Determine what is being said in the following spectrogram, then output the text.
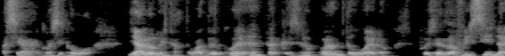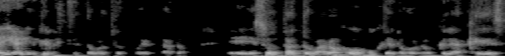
hacía algo así como, ya no me estás tomando en cuenta, qué sé yo cuánto, bueno, pues en la oficina hay alguien que me esté tomando en cuenta, ¿no? Eso tanto varón como mujer, no, no creas que es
